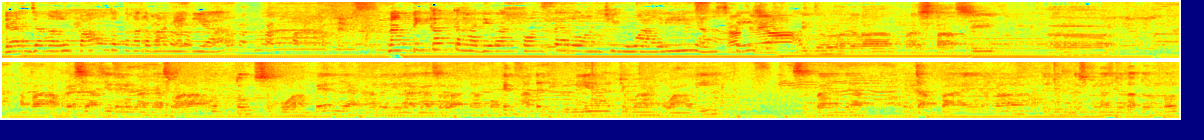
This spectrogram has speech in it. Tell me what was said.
Dan jangan lupa untuk teman-teman media, nantikan kehadiran konser launching Wali yang spesial. itu adalah prestasi eh, apa apresiasi dari Naga Suara untuk sebuah band yang ada di Naga Suara dan mungkin ada di dunia cuma Wali sebanyak mencapai apa 79 juta download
